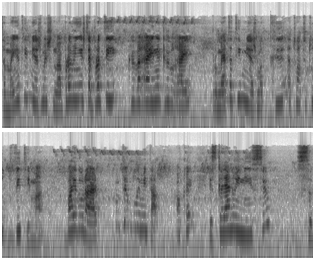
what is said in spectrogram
também a ti mesma, isto não é para mim, isto é para ti, querida rainha, querido rei, promete a ti mesma que a tua atitude de vítima vai durar um tempo limitado, ok? E se calhar no início, se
